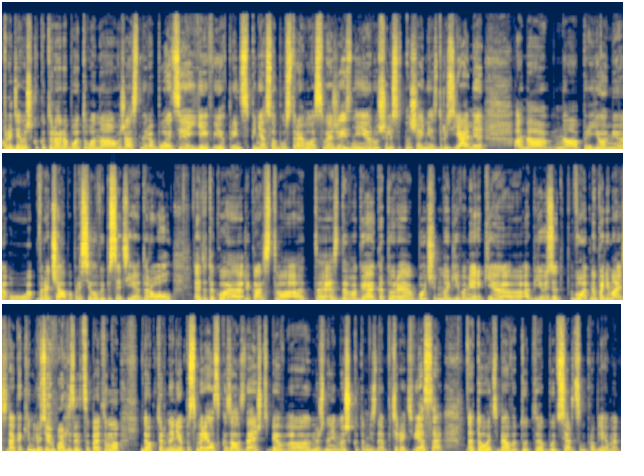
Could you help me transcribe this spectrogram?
Про девушку, которая работала на ужасной работе. Ей, ее, в принципе, не особо устраивала своя жизнь, ей рушились отношения с друзьями. Она на приеме у врача попросила выписать ей Адерол. Это такое лекарство от СДВГ, которое очень многие в Америке э, абьюзят. Вот, ну понимаете, да, каким людям пользуются. Поэтому доктор на нее посмотрел, сказал, знаешь, тебе э, нужно немножко, там, не знаю, потерять веса, а то у тебя вот тут э, будет сердцем проблемы.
